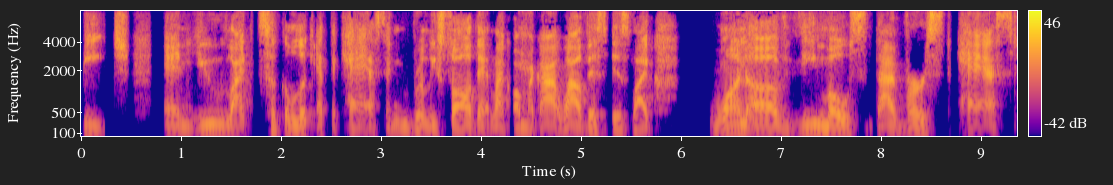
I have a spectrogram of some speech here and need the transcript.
beach and you like took a look at the cast and you really saw that, like, oh my God, wow, this is like one of the most diverse cast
